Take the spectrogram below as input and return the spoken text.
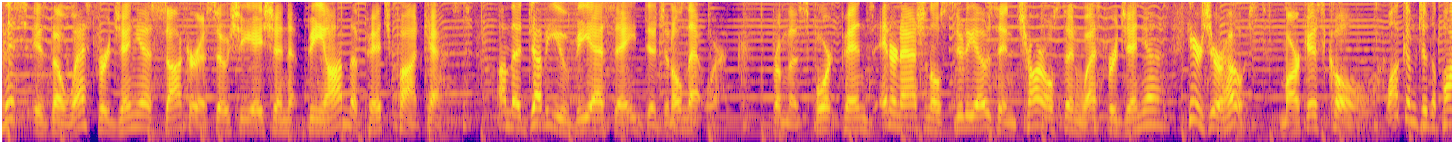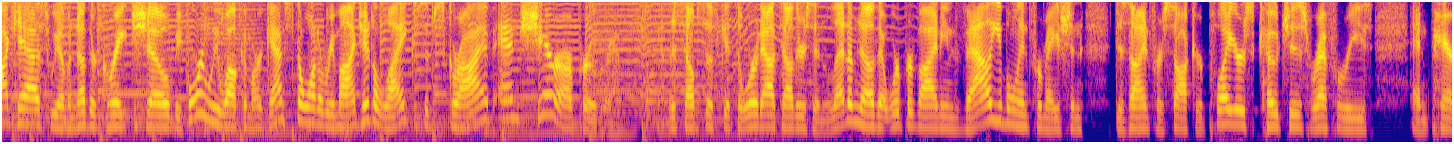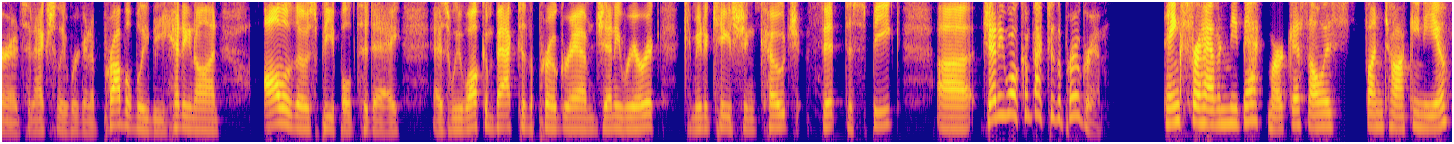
This is the West Virginia Soccer Association Beyond the Pitch podcast on the WVSA Digital Network. From the Sport Pens International Studios in Charleston, West Virginia, here's your host, Marcus Cole. Welcome to the podcast. We have another great show. Before we welcome our guests, I want to remind you to like, subscribe, and share our program. Now, this helps us get the word out to others and let them know that we're providing valuable information designed for soccer players, coaches, referees, and parents. And actually, we're going to probably be hitting on all of those people today as we welcome back to the program Jenny Rierick, communication coach, fit to speak. Uh, Jenny, welcome back to the program. Thanks for having me back, Marcus. Always fun talking to you.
